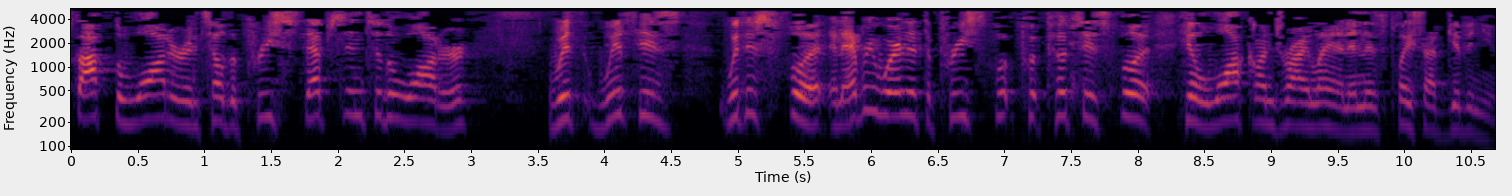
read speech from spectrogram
stop the water until the priest steps into the water with, with his with his foot, and everywhere that the priest put, put, puts his foot, he'll walk on dry land in this place I've given you.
